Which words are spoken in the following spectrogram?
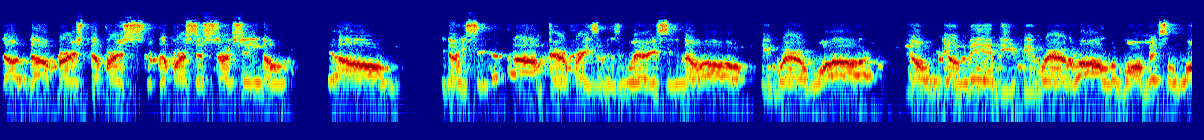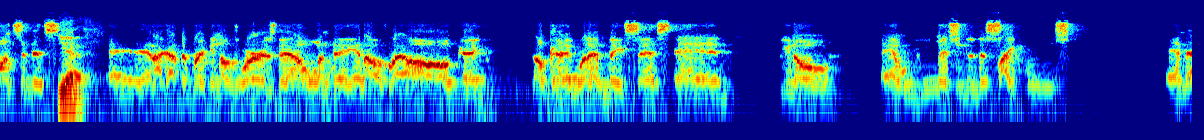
the the first the first the first instruction. You know, um, you know, he said, uh, I'm paraphrasing as well. He said, you know, uh, beware of, uh, you know, young men, be, beware of all alarmness and wantonness. Yes. And, and I got to breaking those words down one day, and I was like, oh, okay, okay, well, that makes sense. And, you know, and you mentioned the disciples and the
